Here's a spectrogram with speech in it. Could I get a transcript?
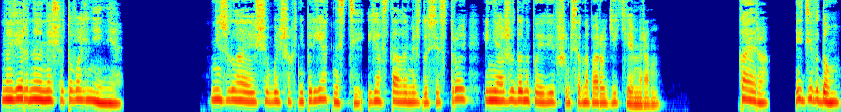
«Наверное, насчет увольнения». Не желая еще больших неприятностей, я встала между сестрой и неожиданно появившимся на пороге Кемером. «Кайра, иди в дом.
